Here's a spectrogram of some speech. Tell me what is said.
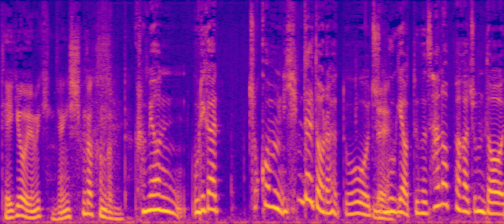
대기 오염이 굉장히 심각한 겁니다. 그러면 우리가 조금 힘들더라도 네. 중국의 어떤 그 산업화가 좀 더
